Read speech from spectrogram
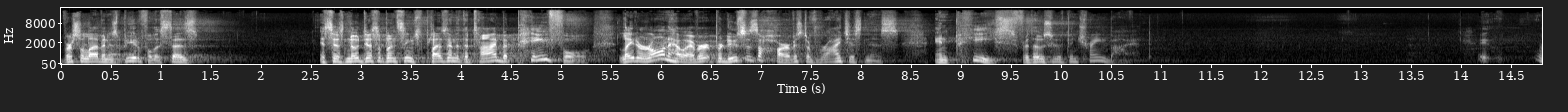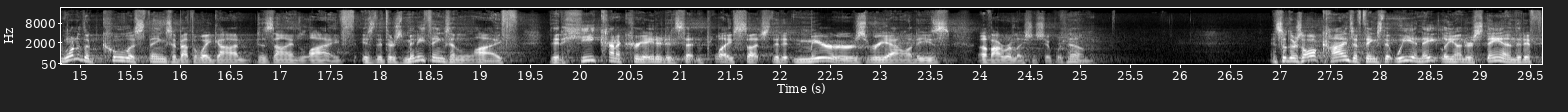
Verse 11 is beautiful. It says, it says, No discipline seems pleasant at the time, but painful. Later on, however, it produces a harvest of righteousness and peace for those who have been trained by it. One of the coolest things about the way God designed life is that there's many things in life that He kind of created and set in place such that it mirrors realities of our relationship with Him. And so there's all kinds of things that we innately understand that if,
